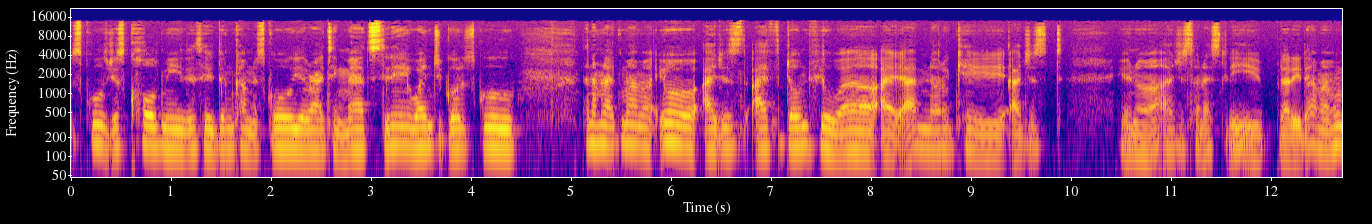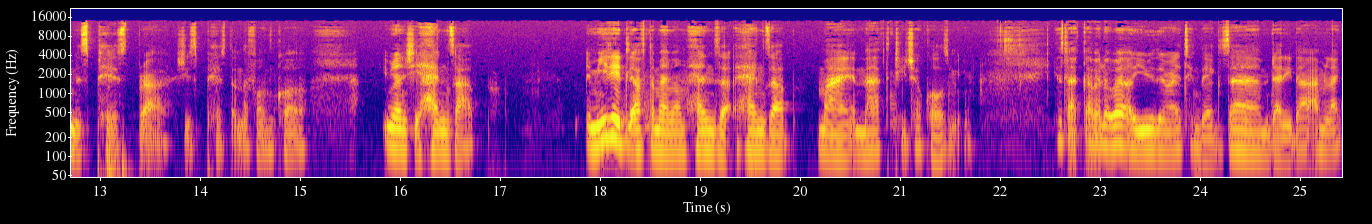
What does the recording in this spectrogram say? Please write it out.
school just called me. They said didn't come to school. You're writing maths today. Why didn't you go to school? Then I'm like, Mama, yo, I just, I don't feel well. I, I'm not okay. I just, you know, I just want to sleep. Bloody damn. My mom is pissed, bruh. She's pissed on the phone call. Even when she hangs up. Immediately after my mom hangs up, hangs up, my math teacher calls me. He's like, Kabelo, where are you? They're writing the exam, daddy da. I'm like,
